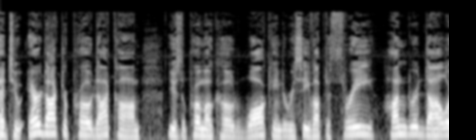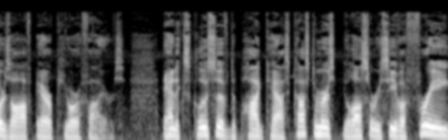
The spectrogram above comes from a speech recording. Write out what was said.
Head to airdoctorpro.com, use the promo code WALKING to receive up to $300 off air purifiers. And exclusive to podcast customers, you'll also receive a free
